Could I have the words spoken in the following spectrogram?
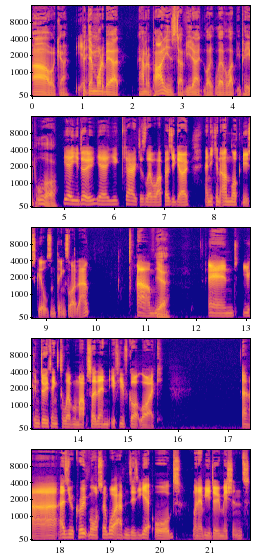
Oh, okay. Yeah. But then what about having a party and stuff, you don't like level up your people or Yeah, you do. Yeah, your characters level up as you go, and you can unlock new skills and things like that. Um, yeah. and you can do things to level them up. So then, if you've got like, uh, as you recruit more, so what happens is you get orbs whenever you do missions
